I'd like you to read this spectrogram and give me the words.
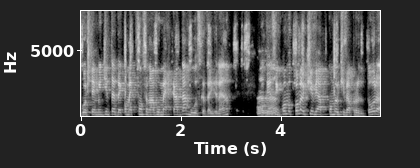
gostei muito de entender como é que funcionava o mercado da música, tá entendendo? Porque assim, como, como, eu tive a, como eu tive a produtora,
